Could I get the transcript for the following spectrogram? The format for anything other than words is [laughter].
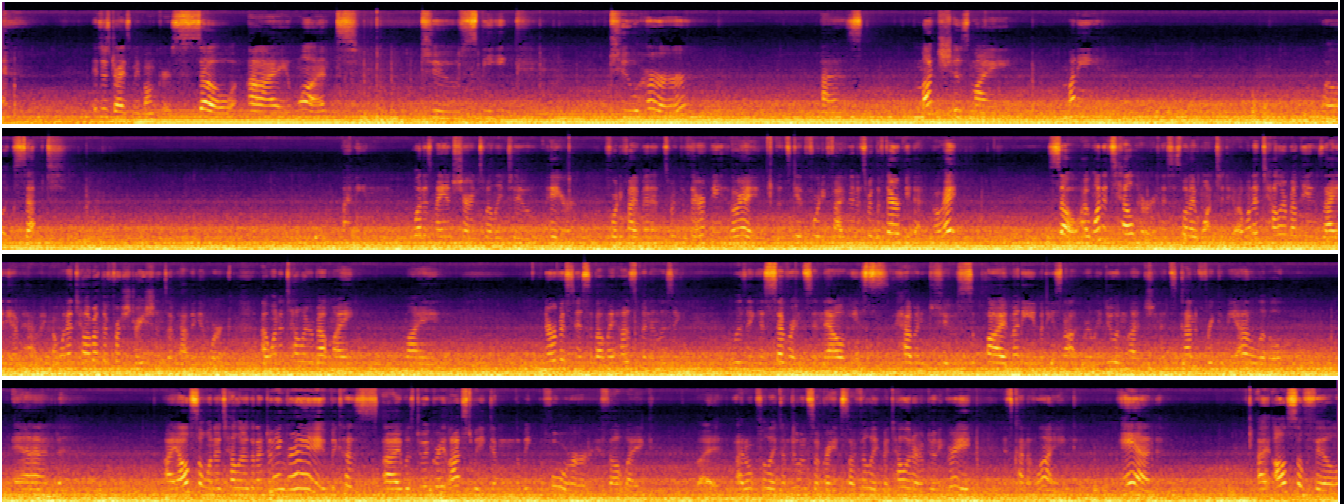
[laughs] it just drives me bonkers. So I want to speak to her as much as my money will accept. I mean, what is my insurance willing to pay her? 45 minutes worth of therapy? All right, let's get 45 minutes worth of therapy then, all right? So, I want to tell her, this is what I want to do. I want to tell her about the anxiety I'm having. I want to tell her about the frustrations I'm having at work. I want to tell her about my my nervousness about my husband and losing losing his severance and now he's having to supply money but he's not really doing much and it's kind of freaking me out a little and I also want to tell her that I'm doing great because I was doing great last week and the week before it felt like. But I don't feel like I'm doing so great so I feel like by telling her I'm doing great it's kind of lying. And I also feel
